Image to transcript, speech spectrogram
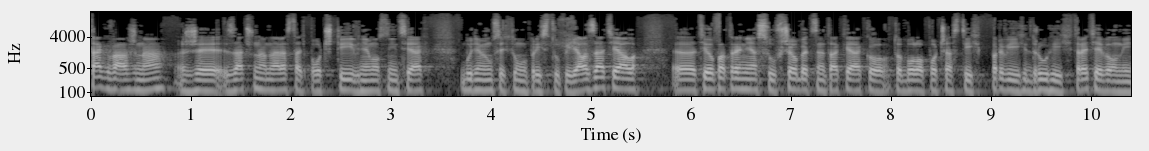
tak vážna, že začnú nám narastať počty v nemocniciach, budeme musieť k tomu pristúpiť. Ale zatiaľ e, tie opatrenia sú všeobecné také, ako to bolo počas tých prvých druhých, tretej vlny.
